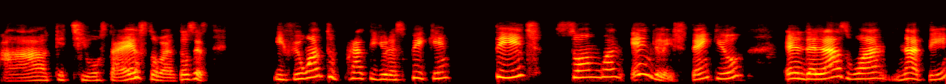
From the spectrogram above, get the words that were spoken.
ah, qué chivo está esto. Entonces, if you want to practice your speaking, teach someone English. Thank you. And the last one, Nati.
